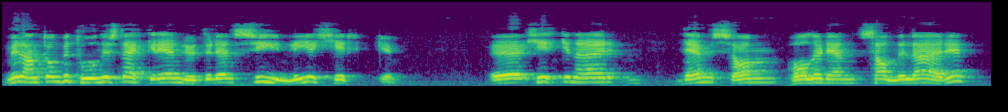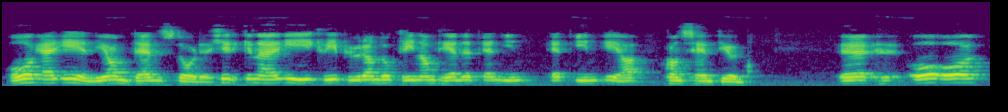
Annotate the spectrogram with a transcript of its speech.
Melanchthon betoner sterkere enn Luther den synlige kirke. Eh, kirken er dem som holder den sanne lære og er enige om den, står det. Kirken er i qui puram doctrinam tenet et in ea consentium. Eh, og, og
